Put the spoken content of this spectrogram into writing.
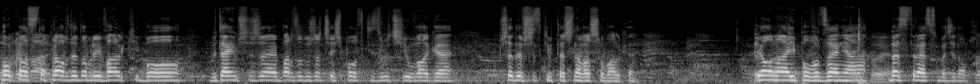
pokaz walki. naprawdę dobrej walki, bo wydaje mi się, że bardzo duża część Polski zwróci uwagę przede wszystkim też na Waszą walkę. Piona i powodzenia, Dziękuję. bez stresu, będzie dobrze.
